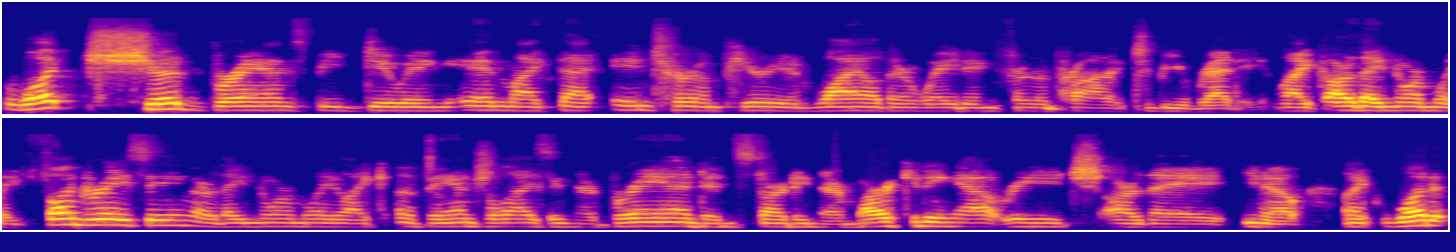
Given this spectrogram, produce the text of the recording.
what should brands be doing in like that interim period while they're waiting for the product to be ready? Like are they normally fundraising? Are they normally like evangelizing their brand and starting their marketing outreach? Are they, you know, like what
